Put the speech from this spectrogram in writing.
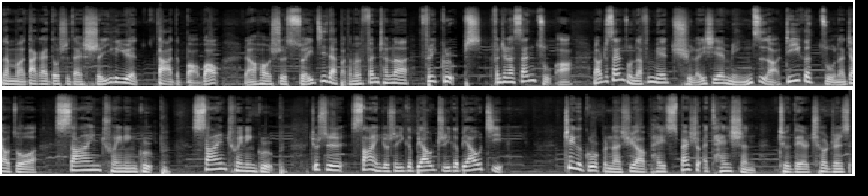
那么大概都是在十一个月大的宝宝，然后是随机的把他们分成了 three groups，分成了三组啊。然后这三组呢分别取了一些名字啊。第一个组呢叫做 Sign Training Group，Sign Training Group 就是 sign 就是一个标志一个标记。这个 group 呢需要 pay special attention to their children's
